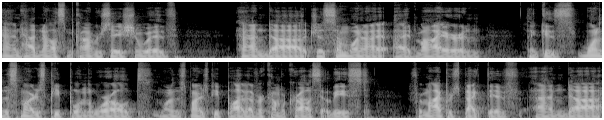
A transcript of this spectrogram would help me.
and had an awesome conversation with, and uh, just someone I, I admire and think is one of the smartest people in the world, one of the smartest people I've ever come across, at least from my perspective. And uh,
